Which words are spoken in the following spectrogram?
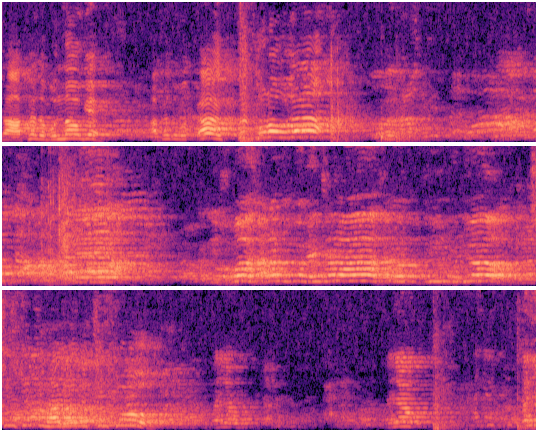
자, 앞에서 못 나오게. 앞에서 못, 야, 그 돌아오잖아! 좋아 잘하고 있어 괜찮아 잘하고 뒤 돌려 침투 좀 봐줘야 돼, 침투! 안녕 안녕 안녕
